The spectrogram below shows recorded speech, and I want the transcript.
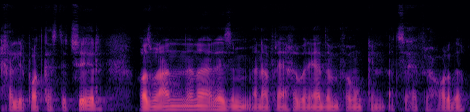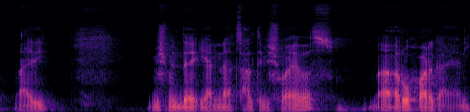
يخلي البودكاست تتشير غصب عني إن أنا لازم أنا في الآخر بني آدم فممكن اتسحب في الحوار ده عادي. مش متضايق يعني إن أنا اتسحلت فيه شوية بس أروح وأرجع يعني.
